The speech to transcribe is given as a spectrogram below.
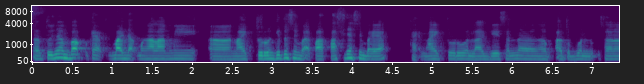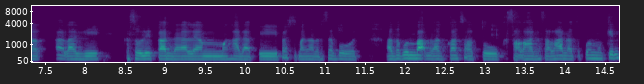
tentunya Mbak kayak banyak mengalami uh, naik turun gitu sih Mbak pastinya sih Mbak ya kayak naik turun lagi seneng ataupun sana lagi kesulitan dalam menghadapi persimpangan tersebut ataupun Mbak melakukan suatu kesalahan-kesalahan ataupun mungkin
